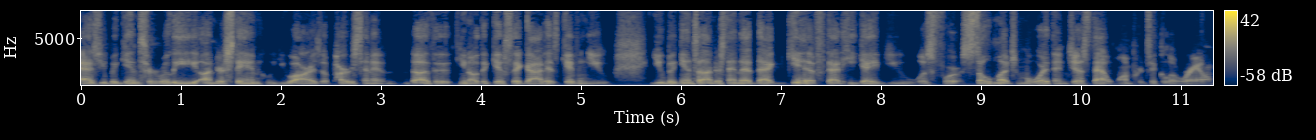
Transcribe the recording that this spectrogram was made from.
as you begin to really understand who you are as a person and the other, you know, the gifts that God has given you, you begin to understand that that gift that He gave you was for so much more than just that one particular realm.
